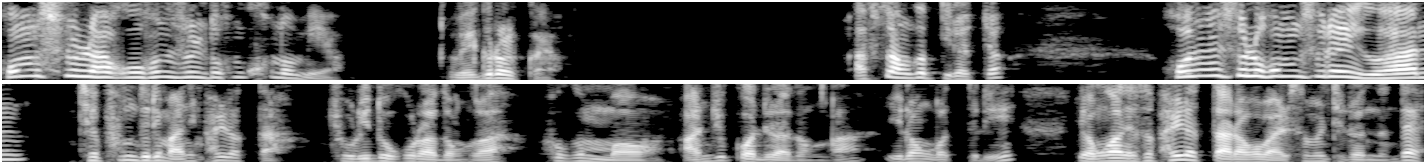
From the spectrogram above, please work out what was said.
홈술하고 혼술도 홈코놈이에요. 왜 그럴까요? 앞서 언급드렸죠? 혼술, 홈술에 의한 제품들이 많이 팔렸다. 조리도구라던가 혹은 뭐 안주거리라던가 이런 것들이 연관해서 팔렸다라고 말씀을 드렸는데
